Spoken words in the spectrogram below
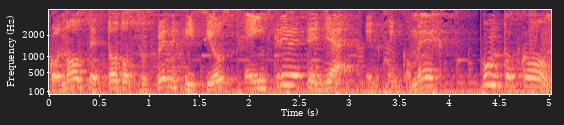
Conoce todos sus beneficios e inscríbete ya en sencomex.com.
